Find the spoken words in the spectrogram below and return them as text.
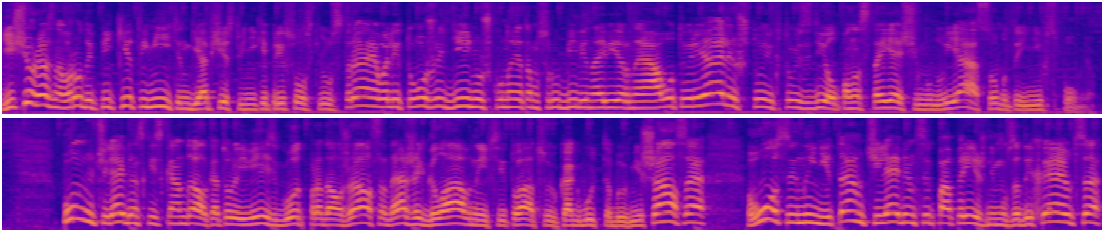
Еще разного рода пикеты, митинги общественники присоски устраивали, тоже денежку на этом срубили, наверное. А вот в реале, что и кто сделал по-настоящему, ну я особо-то и не вспомню. Помню челябинский скандал, который весь год продолжался, даже главный в ситуацию как будто бы вмешался – ВОЗ и ныне там, челябинцы по-прежнему задыхаются.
